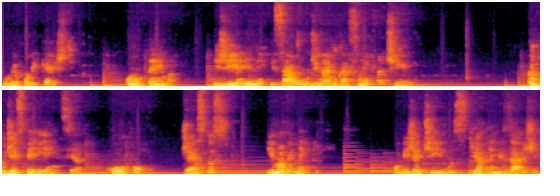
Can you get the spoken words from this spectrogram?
do meu podcast com o tema Higiene e Saúde na Educação Infantil. Campo de experiência: corpo, gestos e movimento. Objetivos de aprendizagem:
